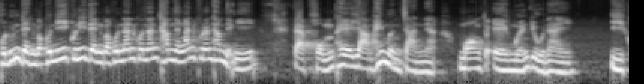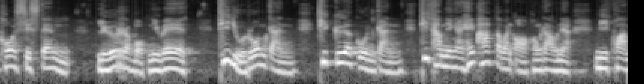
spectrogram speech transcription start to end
คนนู้นเด่นกว่าคนนี้ คนนี้เด่นกว่าคนนั้น คนนั้นทำอย่างนั้นคนนั้นทำอย่างนี้ แต่ผมพยายามให้เมืองจันทร์เนี่ยมองตัวเองเหมือนอยู่ใน Ecosystem หรือระบบนิเวศที่อยู่ร่วมกันที่เกื้อกูลกัน ที่ทำยังไงให้ภาคตะวันออกของเราเนี่ยมีความ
